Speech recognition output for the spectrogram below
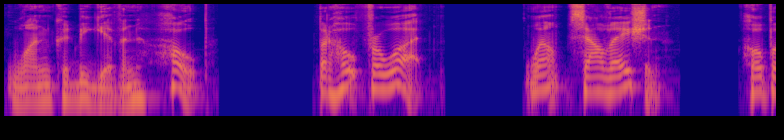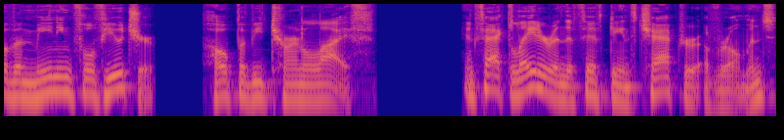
one could be given hope. But hope for what? Well, salvation, hope of a meaningful future, hope of eternal life. In fact, later in the 15th chapter of Romans,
